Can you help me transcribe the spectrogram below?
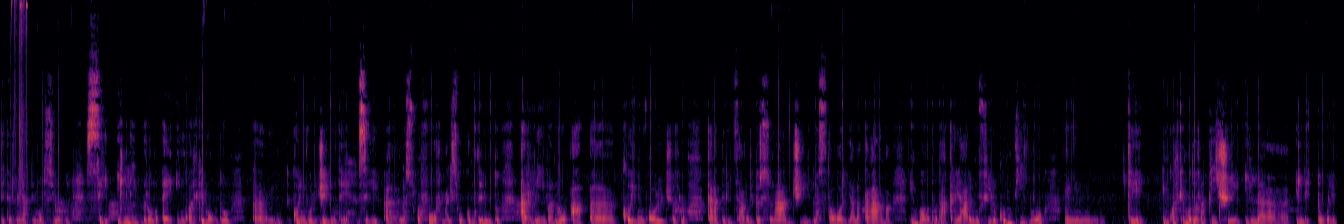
determinate emozioni se il libro è in qualche modo ehm, coinvolgente, se eh, la sua forma, il suo contenuto arrivano a eh, coinvolgerlo, caratterizzando i personaggi, la storia, la trama, in modo da creare un filo continuo mh, mm, che in qualche modo rapisce il, il lettore.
